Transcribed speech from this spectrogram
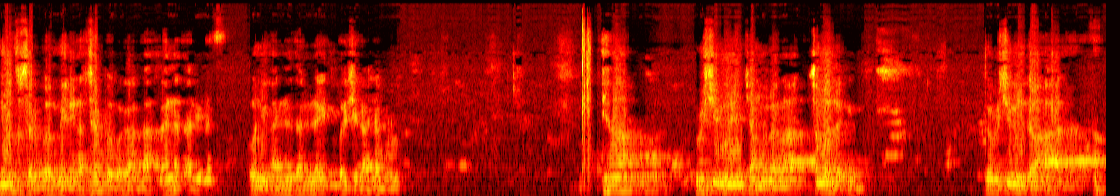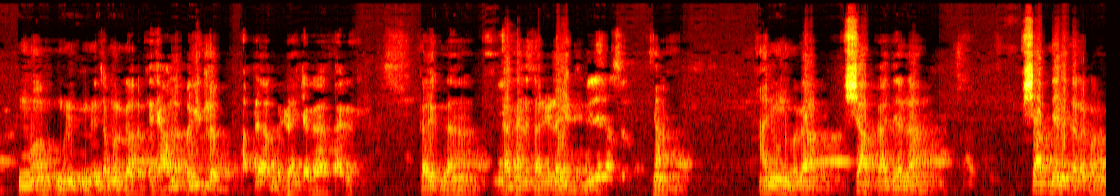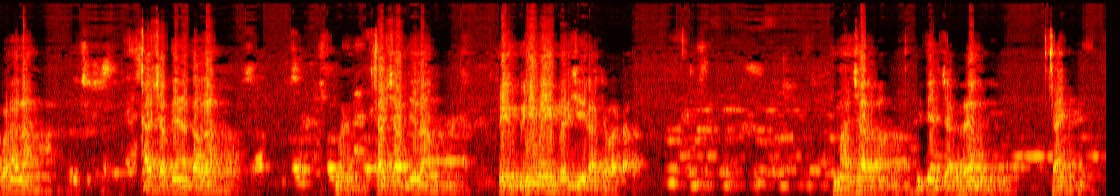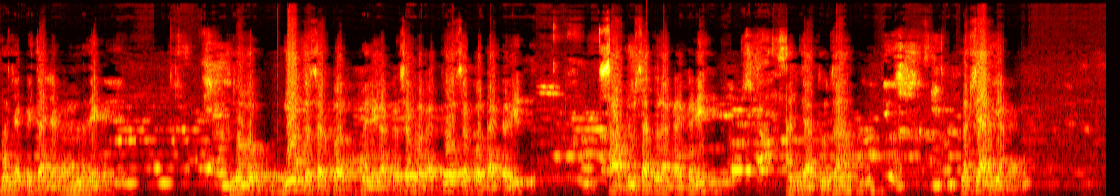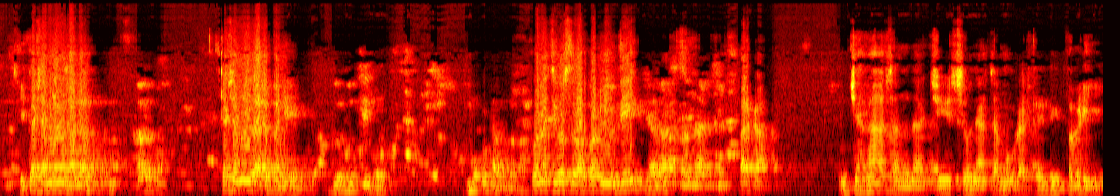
मृत सर्प मेलेला सर्प बघा घालण्यात आलेला कोणी घालण्यात आलेला आहे? परिषद राजाकडून. त्या ऋषी मुलींच्या मुलाला समजलं की तो ऋषी मुलीचा मुलीचा मुलगा त्याने आला बघितलं आपल्या वडिलांच्या घरात काय काय काय घालण्यात आलेलं आहे? हा. आणि म्हणून बघा शाप काय द्यायला? शाप देण्यात आला कोणा कोणाला? काय शाप देण्यात आला? काय शाप दिला? हे हे माझी बरशी राजा वाटा माझ्या पित्याच्या गळ्यामध्ये काय? माझ्या पित्याच्या गळ्यामध्ये जो मृत सर्प म्हणजे सर्प काय तो सर्प काय करी सात दिवसात तुला काय करी आणि त्या तुझा लक्षात घ्या. की कशामुळे झालं? कशामुळे झालं पण कोणाची वस्तू वापरली होती? बर का. जरासंधाची सोन्याचा मुकुट असलेली पगडी.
